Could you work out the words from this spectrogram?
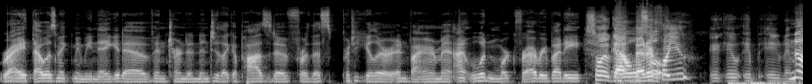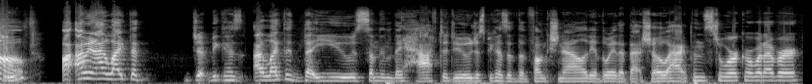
right that was making me negative and turned it into like a positive for this particular environment. I- It wouldn't work for everybody. So it got better also- for you. It, it, it, it improved. No, I, I mean I like that ju- because I like that they use something that they have to do just because of the functionality of the way that that show happens to work or whatever,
